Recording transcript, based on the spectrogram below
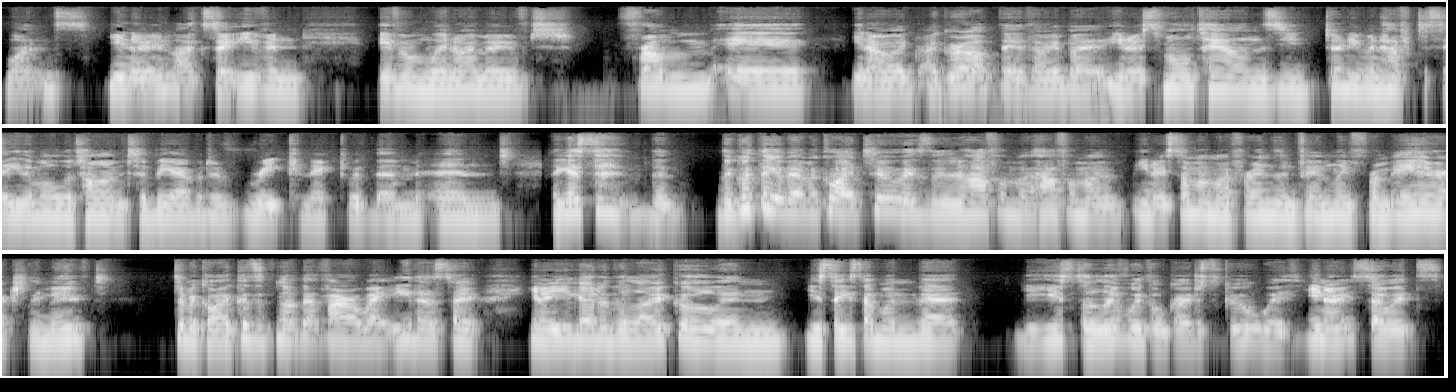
ones. You know, like so even even when I moved from Ayr you know, I, I, grew up there though, but you know, small towns, you don't even have to see them all the time to be able to reconnect with them. And I guess the, the, good thing about Mackay too is that half of my, half of my, you know, some of my friends and family from Ayr actually moved to Mackay because it's not that far away either. So, you know, you go to the local and you see someone that you used to live with or go to school with, you know, so it's,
